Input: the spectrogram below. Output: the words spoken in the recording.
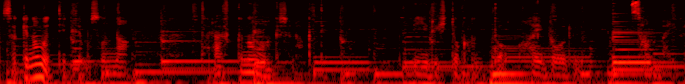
お酒飲むって言ってもそんなたらふく飲むわけじゃなくてビール1缶とハイボール3杯ぐらい。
